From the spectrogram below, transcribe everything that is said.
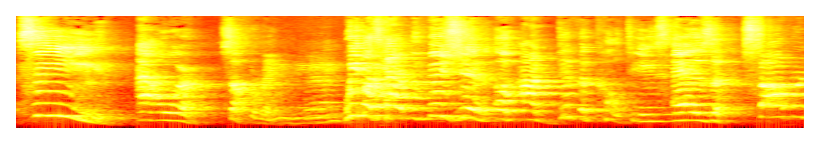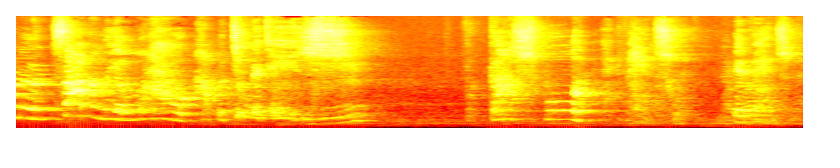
see our suffering. Mm-hmm. We must have the vision of our difficulties as sovereign, sovereignly allowed opportunities mm-hmm. for gospel advancement. Advancement.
